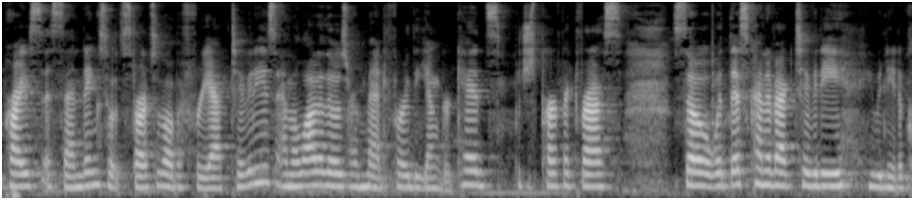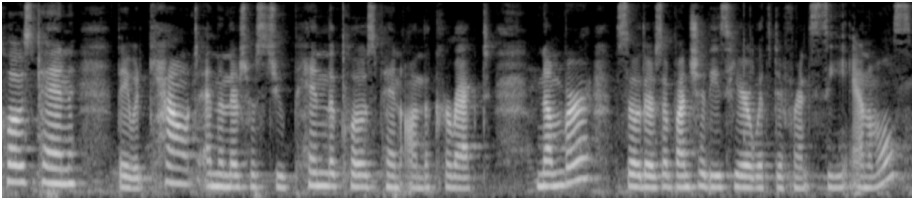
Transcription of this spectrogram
price ascending. So it starts with all the free activities and a lot of those are meant for the younger kids, which is perfect for us. So with this kind of activity, you would need a clothespin, they would count, and then they're supposed to pin the clothespin on the correct number. So there's a bunch of these here with different sea animals.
